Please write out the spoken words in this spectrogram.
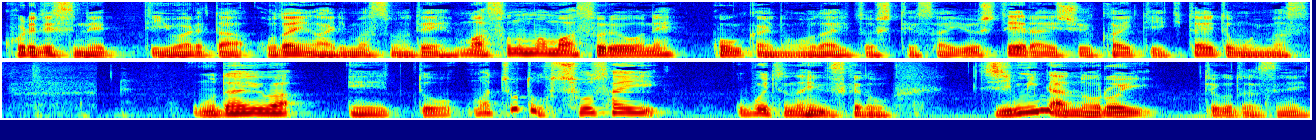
これですねって言われたお題がありますのでまあそのままそれをね今回のお題として採用して来週書いていきたいと思いますお題はえっ、ー、とまあちょっと詳細覚えてないんですけど地味な呪いということですね。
